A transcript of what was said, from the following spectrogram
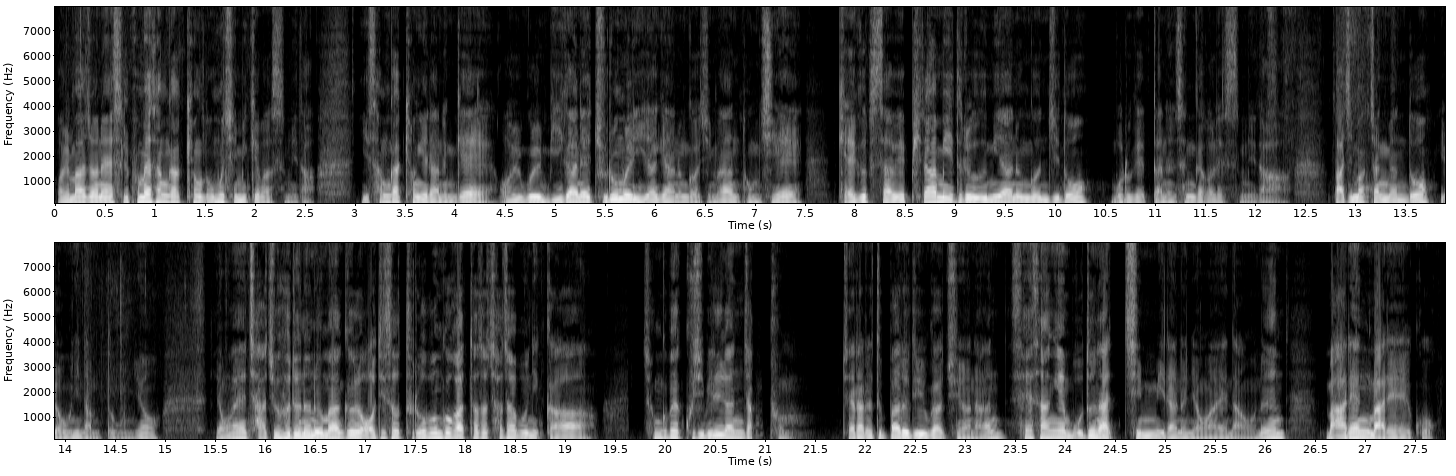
얼마 전에 슬픔의 삼각형 너무 재밌게 봤습니다. 이 삼각형이라는 게 얼굴 미간의 주름을 이야기하는 거지만 동시에 계급사회 피라미드를 의미하는 건지도 모르겠다는 생각을 했습니다. 마지막 장면도 여운이 남더군요. 영화에 자주 흐르는 음악을 어디서 들어본 것 같아서 찾아보니까 1991년 작품 제라르드 파르디우가 주연한 세상의 모든 아침이라는 영화에 나오는 마랭 마레의 곡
